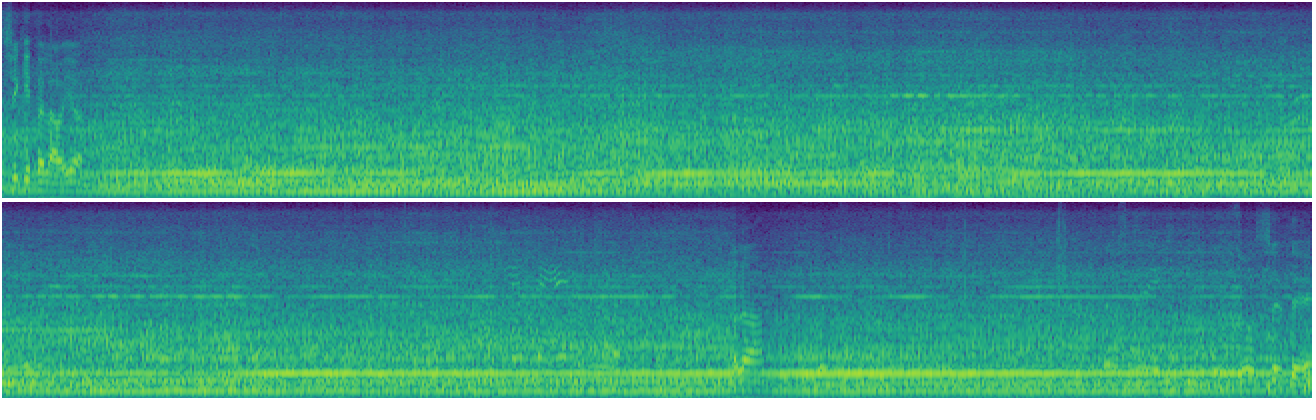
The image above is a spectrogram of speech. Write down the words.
Es chiquito el avión. Hola. 12 de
